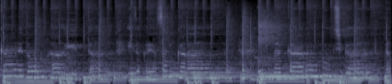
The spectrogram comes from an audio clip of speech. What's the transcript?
彼と入った居酒屋さんからお腹の虫が鳴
